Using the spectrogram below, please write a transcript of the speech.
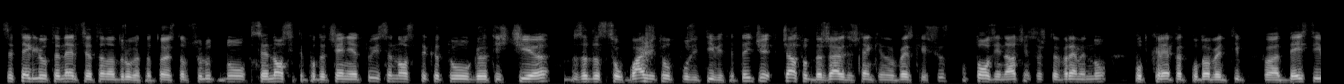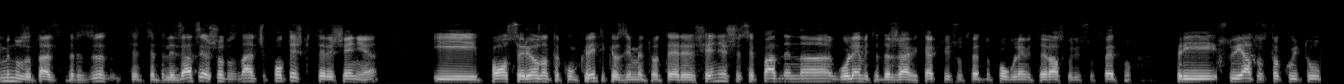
се тегли от енерцията на другата. Тоест, абсолютно се носите по течението и се носите като гратищия, за да се облажите от позитивите. Тъй, че част от държавите членки на Европейския съюз по този начин също времено подкрепят подобен тип действия именно за тази централизация, защото знаят, че по-тежките решения и по-сериозната конкретика взимането на тези решения ще се падне на големите държави, както и съответно по-големите разходи, съответно при обстоятелства, които,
